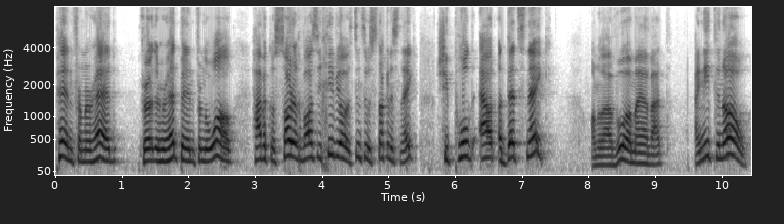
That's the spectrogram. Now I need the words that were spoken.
pin from her head, further her head pin from the wall, since it was stuck in a snake, she pulled out a dead snake. I need to know.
